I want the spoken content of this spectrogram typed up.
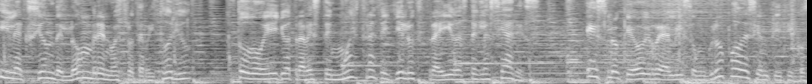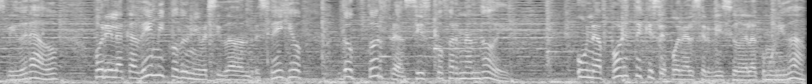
y la acción del hombre en nuestro territorio, todo ello a través de muestras de hielo extraídas de glaciares es lo que hoy realiza un grupo de científicos liderado por el académico de Universidad Andrés Bello, doctor Francisco Fernandoe. Un aporte que se pone al servicio de la comunidad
